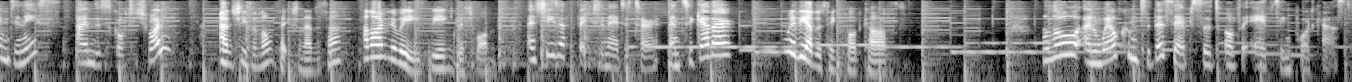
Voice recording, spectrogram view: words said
I'm Denise, I'm the Scottish one. And she's a non fiction editor. And I'm Louise, the English one. And she's a fiction editor. And together, we're the Editing Podcast. Hello, and welcome to this episode of the Editing Podcast.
